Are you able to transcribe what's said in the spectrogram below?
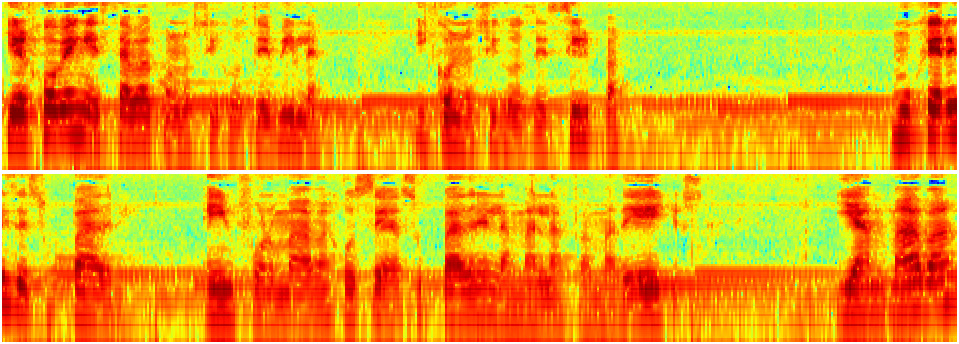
y el joven estaba con los hijos de Bila y con los hijos de Silpa, mujeres de su padre, e informaba José a su padre la mala fama de ellos. Y amaba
